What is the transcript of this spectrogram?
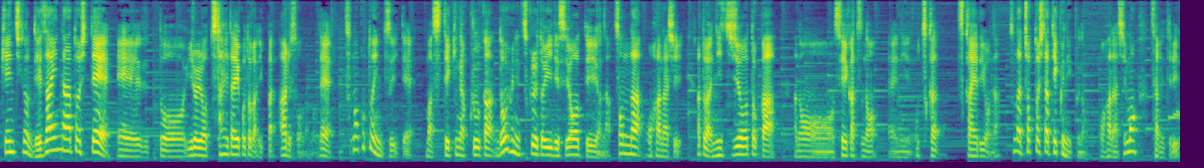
建築のデザイナーとして、えー、っと、いろいろ伝えたいことがいっぱいあるそうなので、そのことについて、まあ素敵な空間、どういうふうに作るといいですよっていうような、そんなお話、あとは日常とか、あの、生活の、えー、にお使、使えるような、そんなちょっとしたテクニックのお話もされてる、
